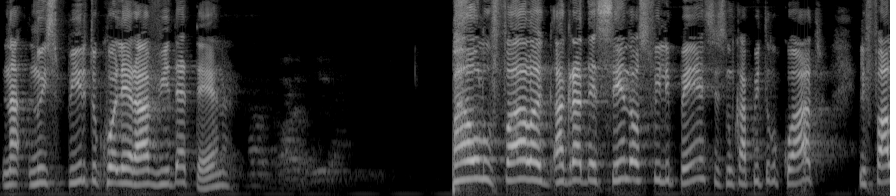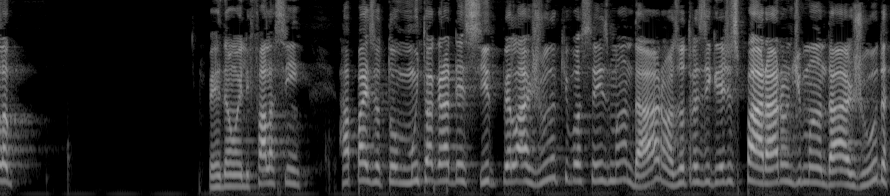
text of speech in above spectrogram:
na, no espírito, colherá a vida eterna. Paulo fala agradecendo aos filipenses no capítulo 4. Ele fala Perdão, ele fala assim: Rapaz, eu estou muito agradecido pela ajuda que vocês mandaram. As outras igrejas pararam de mandar ajuda,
